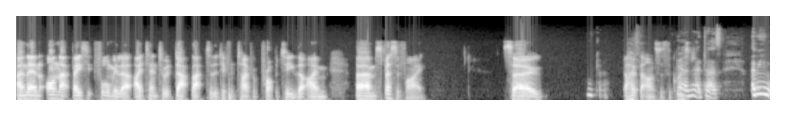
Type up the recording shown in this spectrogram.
and then on that basic formula, I tend to adapt that to the different type of property that I'm um, specifying. So, okay. I hope that answers the question. Yeah, no, it does. I mean,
